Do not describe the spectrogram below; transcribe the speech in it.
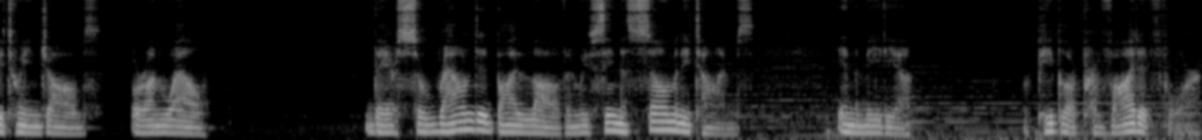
between jobs or unwell. They are surrounded by love, and we've seen this so many times in the media where people are provided for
